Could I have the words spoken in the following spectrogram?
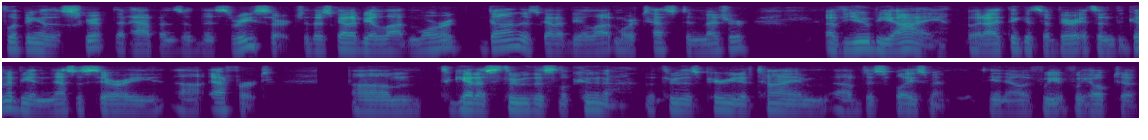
flipping of the script that happens in this research. There's got to be a lot more done. There's got to be a lot more test and measure of UBI, but I think it's a very it's going to be a necessary uh, effort um, to get us through this lacuna, through this period of time of displacement. You know, if we if we hope to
